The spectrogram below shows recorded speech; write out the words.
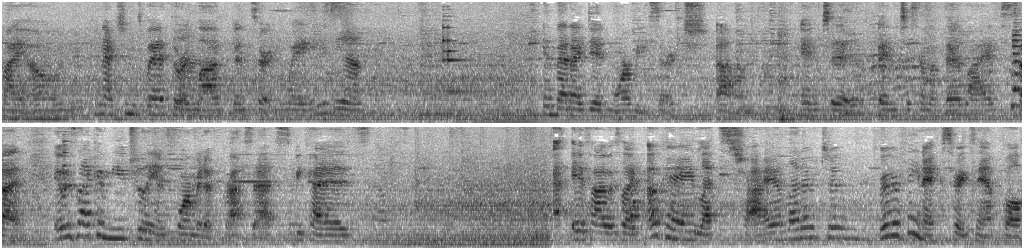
my own connections with or loved in certain ways. yeah. And then I did more research um, into into some of their lives, but it was like a mutually informative process because if I was like, okay, let's try a letter to River Phoenix, for example,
